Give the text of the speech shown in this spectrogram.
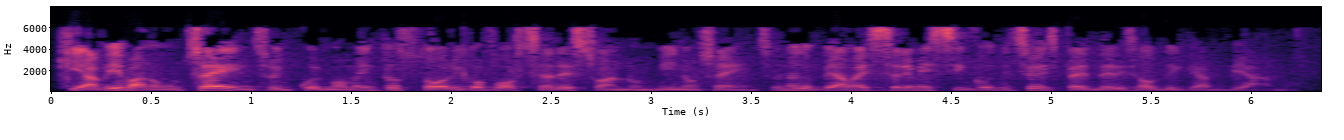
che avevano un senso in quel momento storico, forse adesso hanno meno senso. Noi dobbiamo essere messi in condizione di spendere i soldi che abbiamo.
